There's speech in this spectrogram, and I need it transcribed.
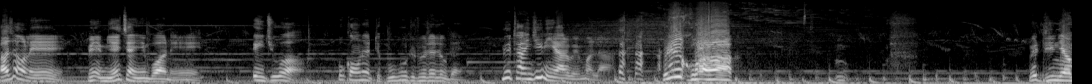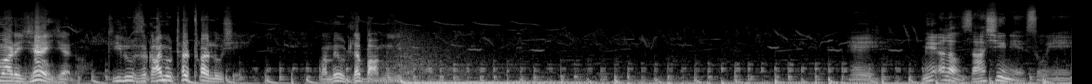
ဘာကြောင့်လဲမင်းအမြဲကြံရင်ဘွားနဲ့အိမ်ချူးကဟိုကောင်နဲ့တပူးပူးထွေးထွေးလုပ်တယ်မင်းထိုင်ကြည့်နေရတော့ပဲမလားဘေးကွာမင်းဒီညမှာရန့်ရန့်တော့ဒီလိုစကားမျိုးထပ်ထွက်လို့ရှိရင်ငါမင်းကိုလက်ပါမိလိမ့်မယ်ဟေးမင်းအဲ့လောက်ဇာရှိနေဆိုရင်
